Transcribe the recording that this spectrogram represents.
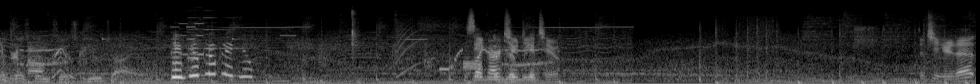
Resistance is futile. He's like R2D2. Did you hear that?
